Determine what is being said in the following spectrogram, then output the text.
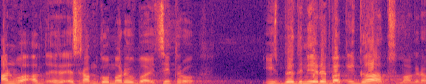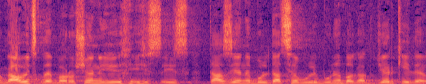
ანუ ეს რა მდგომარეობა იცით, რომ ის ბედნიერება კი გაქვს, მაგრამ გავიწყდება, რომ შენ ის ის დაზიანებული დაცებული ბუნება გაქვს ჯერ კიდევ,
